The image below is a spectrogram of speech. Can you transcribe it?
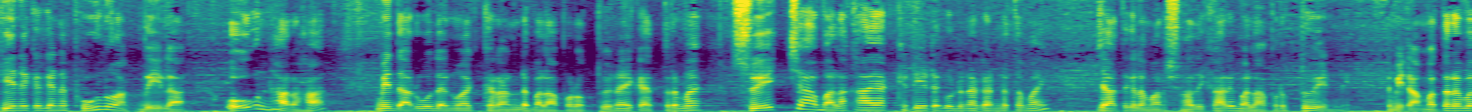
කියන එක ගැන පුහුණුවක් දීලා ඔවුන් හරහා මේ දරුව දැනුවත් කරන්න බලාපොරොත්තු වෙන එක ඇතරම ස්වේච්චා බලකායක් හැටියට ගොඩනගන්න තමයි ජාතිකල මර්ශාධිකාරය බලාපොරොත්තු වෙන්නේ. මිට අමතරව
